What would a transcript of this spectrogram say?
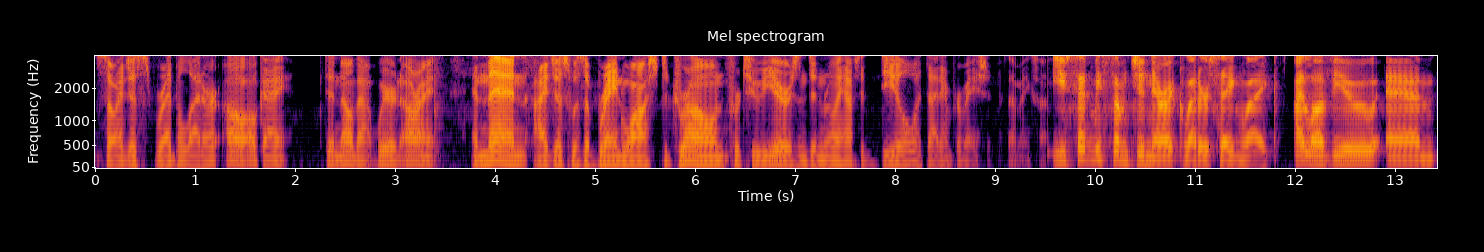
So I just read the letter. Oh, okay. Didn't know that. Weird. All right. And then I just was a brainwashed drone for two years and didn't really have to deal with that information, if that makes sense. You sent me some generic letter saying, like, I love you and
